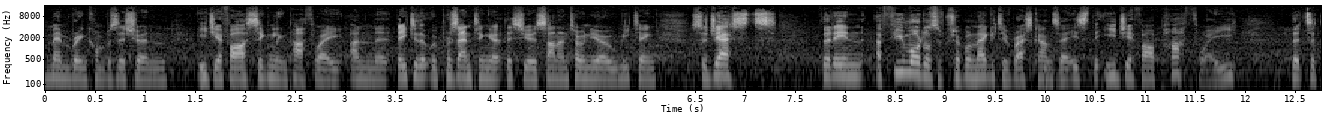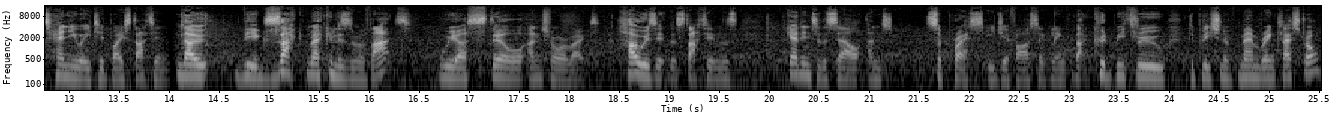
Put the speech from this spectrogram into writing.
membrane composition, EGFR signaling pathway, and the data that we're presenting at this year's San Antonio meeting suggests that in a few models of triple negative breast cancer, it's the EGFR pathway that's attenuated by statin. Now, the exact mechanism of that, we are still unsure about. How is it that statins get into the cell and suppress EGFR signaling? That could be through depletion of membrane cholesterol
